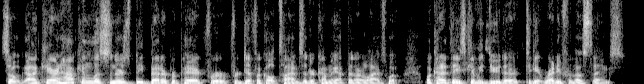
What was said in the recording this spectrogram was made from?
So, uh, Karen, how can listeners be better prepared for for difficult times that are coming up in our lives? What what kind of things can we do to to get ready for those things?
